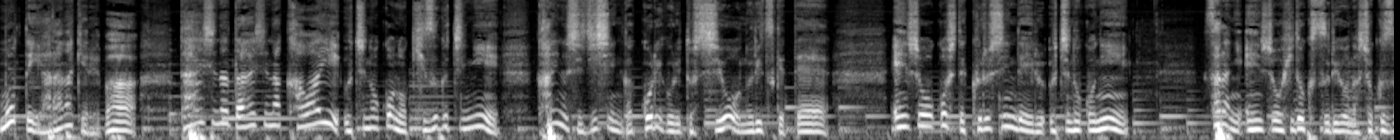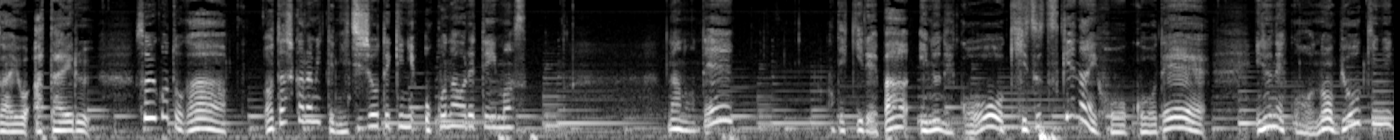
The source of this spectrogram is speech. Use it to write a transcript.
持ってやらなければ大事な大事な可愛いうちの子の傷口に飼い主自身がゴリゴリと塩を塗りつけて炎症を起こして苦しんでいるうちの子にさらに炎症をひどくするような食材を与える。そういうことが私から見て日常的に行われています。なのでできれば犬猫を傷つけない方向で犬猫の病気に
